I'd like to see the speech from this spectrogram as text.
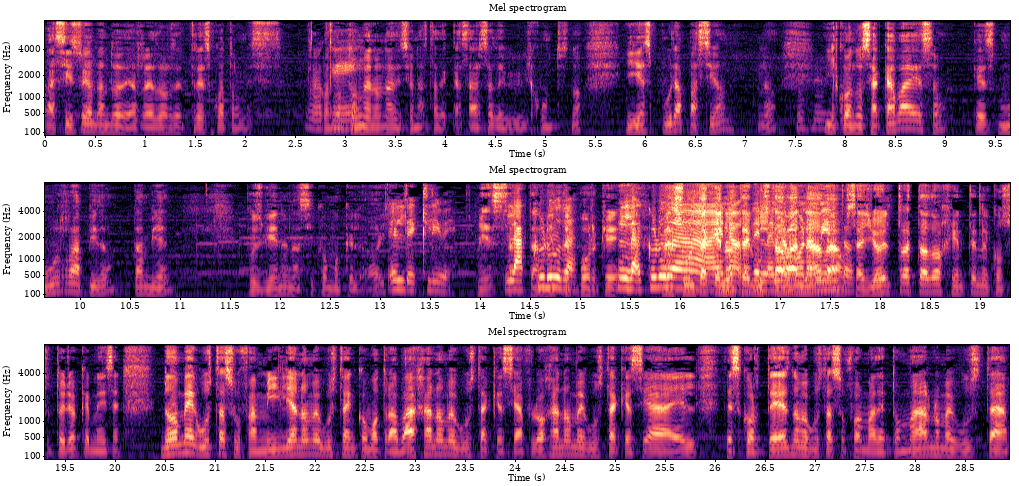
así estoy hablando de alrededor de 3, 4 meses. Cuando toman una decisión hasta de casarse, de vivir juntos, ¿no? Y es pura pasión, ¿no? Y cuando se acaba eso, que es muy rápido también, pues vienen así como que el declive la cruda porque resulta que no te gustaba nada. O sea yo he tratado a gente en el consultorio que me dicen no me gusta su familia no me gusta en cómo trabaja no me gusta que sea floja no me gusta que sea él descortés no me gusta su forma de tomar no me gusta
